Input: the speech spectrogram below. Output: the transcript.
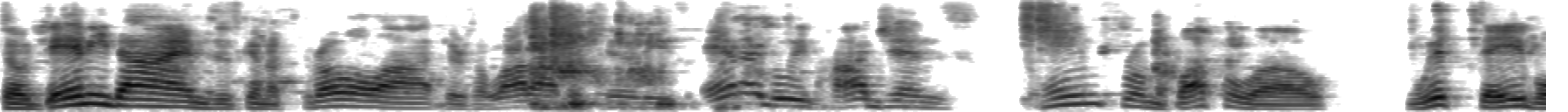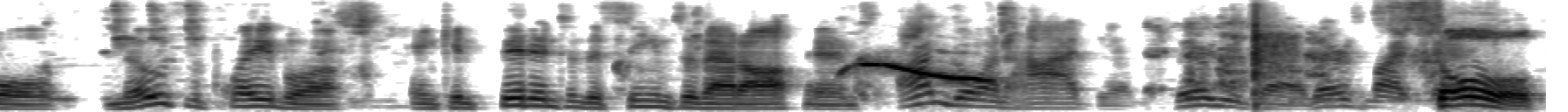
So Danny Dimes is going to throw a lot. There's a lot of opportunities. And I believe Hodgins came from Buffalo with Daboll, knows the playbook, and can fit into the seams of that offense. I'm going Hodgins. There you go. There's my sold.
